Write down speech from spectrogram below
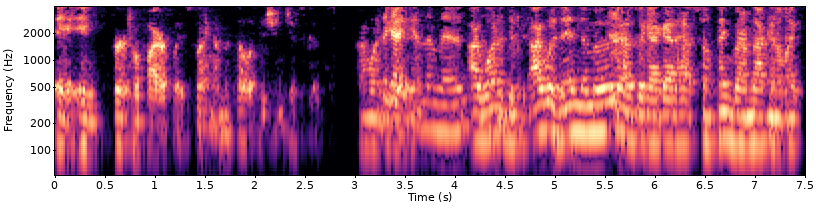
a, a virtual fireplace playing on the television just because I wanted to get in the mood. I wanted to. I was in the mood. I was like, I got to have something, but I'm not going to like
